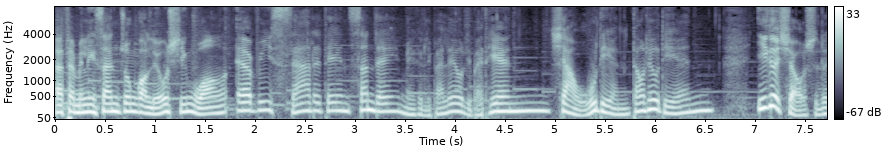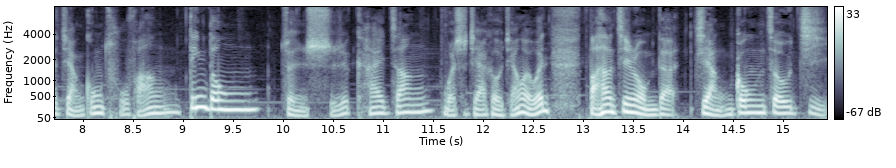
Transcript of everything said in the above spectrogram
FM 零零三中广流行王，Every Saturday and Sunday，每个礼拜六、礼拜天下午五点到六点，一个小时的蒋公厨房，叮咚，准时开张。我是加寇蒋伟文，马上进入我们的蒋公周记。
